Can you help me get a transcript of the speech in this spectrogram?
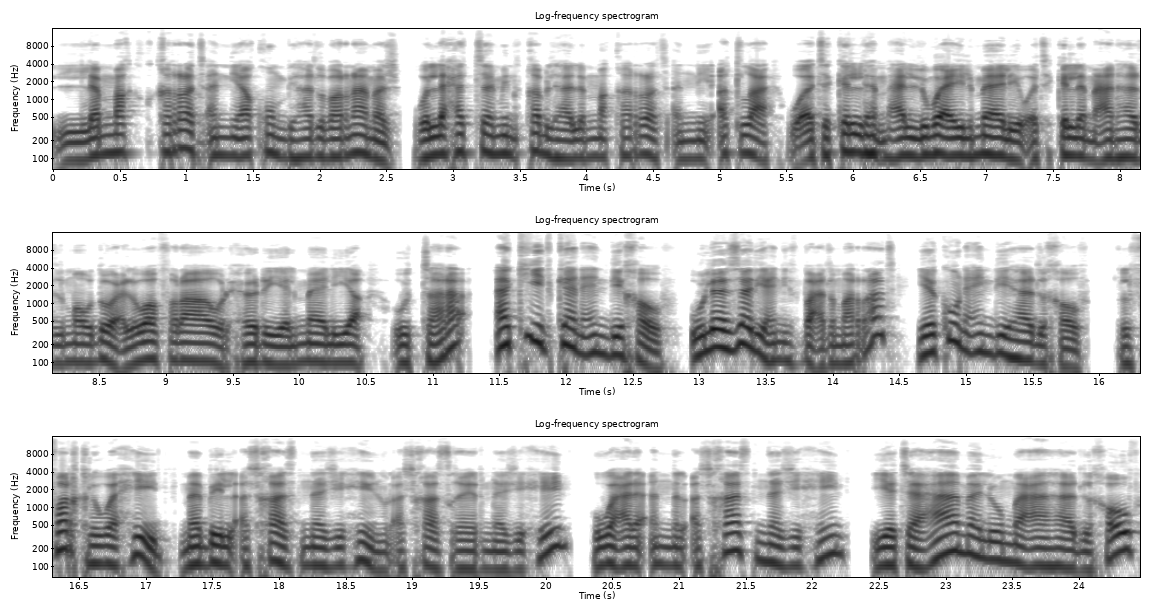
لما قررت أني أقوم بهذا البرنامج ولا حتى من قبلها لما قررت أني أطلع وأتكلم عن الوعي المالي وأتكلم عن هذا الموضوع الوفرة والحرية المالية والثراء أكيد كان عندي خوف. ولا زال يعني في بعض المرات يكون عندي هذا الخوف. الفرق الوحيد ما بين الأشخاص الناجحين والأشخاص غير الناجحين هو على أن الأشخاص الناجحين يتعاملوا مع هذا الخوف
